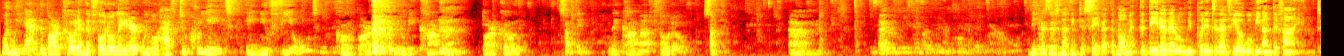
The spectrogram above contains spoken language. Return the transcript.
when we add the barcode and the photo later, we will have to create a new field called barcode. It'll be comma barcode something, and then comma photo something. Um, I, because there's nothing to save at the moment. The data that will be put into that field will be undefined.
